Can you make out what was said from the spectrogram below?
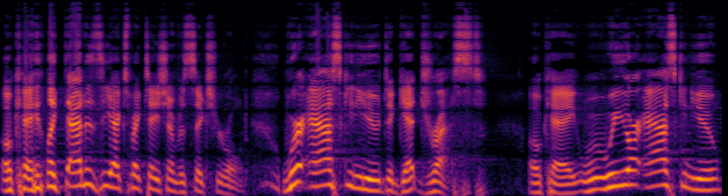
Okay, like that is the expectation of a six year old. We're asking you to get dressed. Okay, we are asking you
